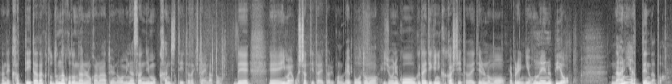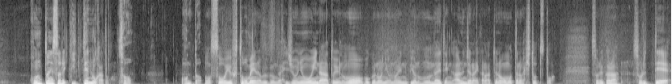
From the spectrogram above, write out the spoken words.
なんで買っていただくとどんなことになるのかなというのを皆さんにも感じていただきたいなと。で、えー今おっしゃっていただいた通りこのレポートも非常にこう具体的に書かせていただいているのもやっぱり日本の NPO 何やってんだと。本当にそれ言ってんのかと。そう。本当。もうそういう不透明な部分が非常に多いなというのも僕の日本の NPO の問題点があるんじゃないかなというのを思ったのが一つとそれからそれって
